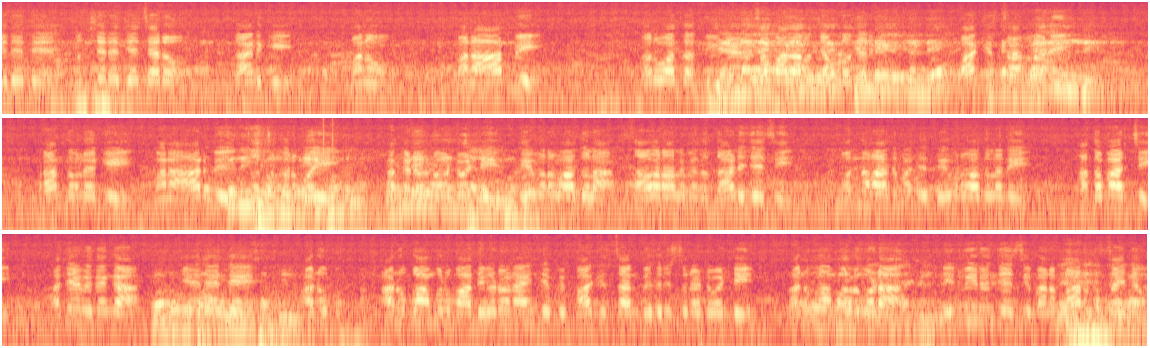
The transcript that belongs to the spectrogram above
ఏదైతే దుశ్చర్య చేశారో దానికి మనం మన ఆర్మీ తరువాత దీటైన సమాధానం చెప్పడం జరిగింది. పాకిస్తాన్లోని ప్రాంతంలోకి మన ఆర్మీ చొచ్చుకొని పోయి అక్కడ ఉన్నటువంటి తీవ్రవాదుల స్థావరాల మీద దాడి చేసి వందలాది మంది తీవ్రవాదులని హతమార్చి అదేవిధంగా ఏదైతే అను అణుబాంబులు మా దిగడున్నాయని చెప్పి పాకిస్తాన్ బెదిరిస్తున్నటువంటి అణుబాంబులు కూడా నిర్వీర్యం చేసి మన భారత సైన్యం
